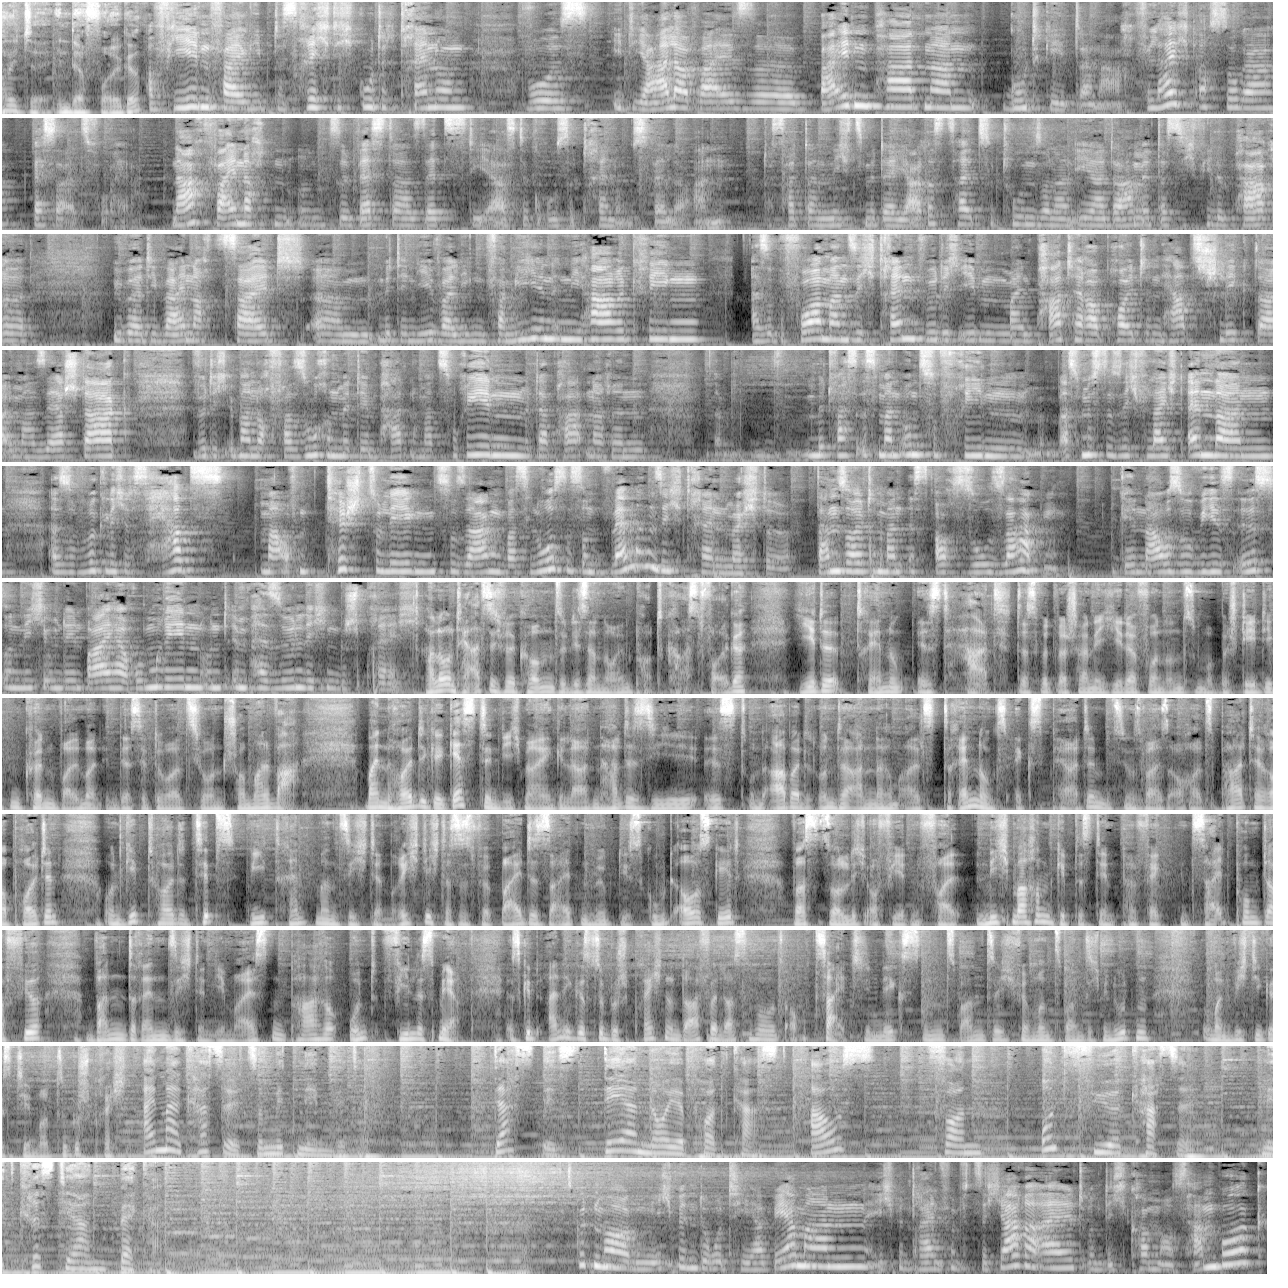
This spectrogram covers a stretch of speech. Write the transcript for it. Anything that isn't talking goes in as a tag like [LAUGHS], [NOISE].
Heute in der Folge. Auf jeden Fall gibt es richtig gute Trennung, wo es idealerweise beiden Partnern gut geht danach. Vielleicht auch sogar besser als vorher. Nach Weihnachten und Silvester setzt die erste große Trennungswelle an. Das hat dann nichts mit der Jahreszeit zu tun, sondern eher damit, dass sich viele Paare über die Weihnachtszeit ähm, mit den jeweiligen Familien in die Haare kriegen. Also bevor man sich trennt, würde ich eben mein Paartherapeutin, Herz schlägt da immer sehr stark, würde ich immer noch versuchen, mit dem Partner mal zu reden, mit der Partnerin. Mit was ist man unzufrieden? Was müsste sich vielleicht ändern? Also wirklich das Herz mal auf den Tisch zu legen, zu sagen, was los ist. Und wenn man sich trennen möchte, dann sollte man es auch so sagen genauso wie es ist und nicht um den Brei herumreden und im persönlichen Gespräch. Hallo und herzlich willkommen zu dieser neuen Podcast-Folge. Jede Trennung ist hart. Das wird wahrscheinlich jeder von uns mal bestätigen können, weil man in der Situation schon mal war. Meine heutige Gästin, die ich mir eingeladen hatte, sie ist und arbeitet unter anderem als Trennungsexpertin bzw. auch als Paartherapeutin und gibt heute Tipps, wie trennt man sich denn richtig, dass es für beide Seiten möglichst gut ausgeht. Was soll ich auf jeden Fall nicht machen? Gibt es den perfekten Zeitpunkt dafür? Dafür, wann trennen sich denn die meisten Paare und vieles mehr. Es gibt einiges zu besprechen und dafür lassen wir uns auch Zeit, die nächsten 20, 25 Minuten, um ein wichtiges Thema zu besprechen. Einmal Kassel zum Mitnehmen bitte. Das ist der neue Podcast aus, von und für Kassel mit Christian Becker. Guten Morgen, ich bin Dorothea Beermann, ich bin 53 Jahre alt und ich komme aus Hamburg.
